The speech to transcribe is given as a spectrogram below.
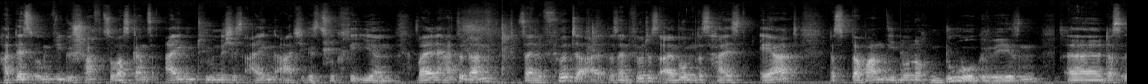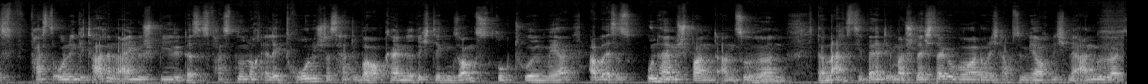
hat er es irgendwie geschafft, so was ganz Eigentümliches, Eigenartiges zu kreieren. Weil er hatte dann seine vierte, sein viertes Album, das heißt Erd, das, da waren die nur noch ein Duo gewesen. Äh, das ist fast ohne Gitarren eingespielt, das ist fast nur noch elektronisch, das hat überhaupt keine richtigen Songstrukturen mehr, aber es ist unheimlich spannend anzuhören. Danach ist die Band immer schlechter geworden und ich habe sie mir auch nicht mehr angehört,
